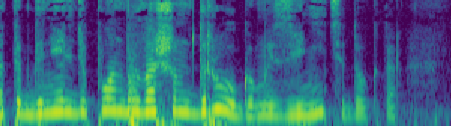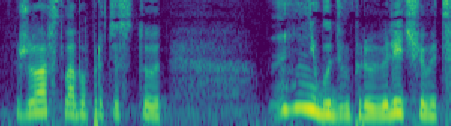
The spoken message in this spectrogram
«А, так Даниэль Дюпон был вашим другом. Извините, доктор». Жуар слабо протестует. «Не будем преувеличивать.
